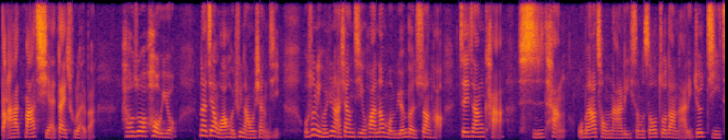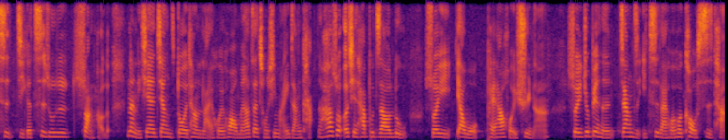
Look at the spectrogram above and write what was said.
拔拔起来带出来吧。他说后有。那这样我要回去拿我相机。我说你回去拿相机的话，那我们原本算好这张卡十趟，我们要从哪里什么时候做到哪里，就几次几个次数是算好的。那你现在这样子多一趟来回的话，我们要再重新买一张卡。然后他说，而且他不知道路，所以要我陪他回去拿，所以就变成这样子一次来回会扣四趟。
